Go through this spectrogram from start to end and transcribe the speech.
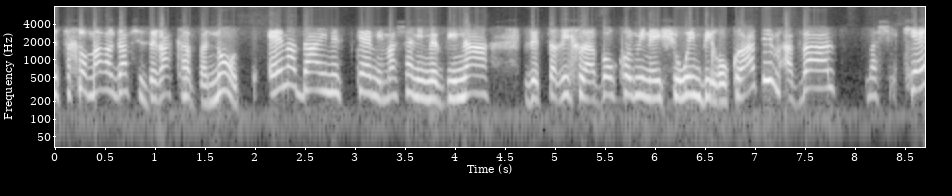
וצריך לומר אגב שזה רק הבנות, אין עדיין הסכם, ממה שאני מבינה זה צריך לעבור כל מיני אישורים בירוקרטיים, אבל מה שכן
